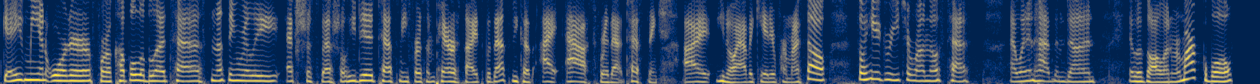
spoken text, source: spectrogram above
gave me an order for a couple of blood tests, nothing really extra special. He did test me for some parasites, but that's because I asked for that testing. I, you know, advocated for myself. So he agreed to run those tests. I went and had them done. It was all unremarkable.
